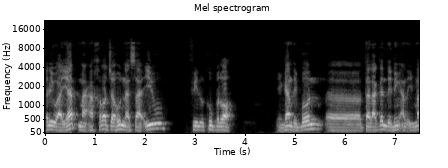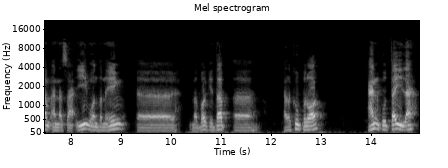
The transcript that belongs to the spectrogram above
riwayat ma akhrajahu Nasa'i fil Kubra. Ingkang dipun eh dalaken dening Al Imam An-Nasa'i wonten ing eh napa kitab eh, Al Kubra an Kutailah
